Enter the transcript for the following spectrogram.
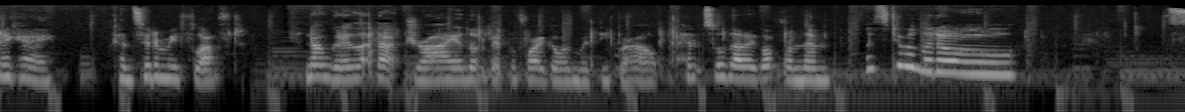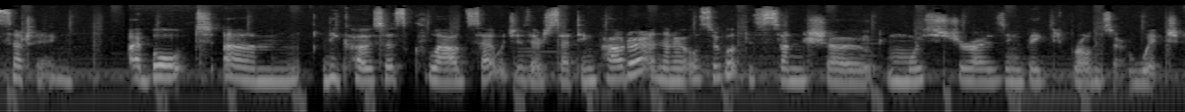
Okay, consider me fluffed. Now I'm going to let that dry a little bit before I go in with the brow pencil that I got from them. Let's do a little setting. I bought um, the Kosas Cloud Set, which is their setting powder, and then I also got the Sunshow Moisturizing Baked Bronzer, which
